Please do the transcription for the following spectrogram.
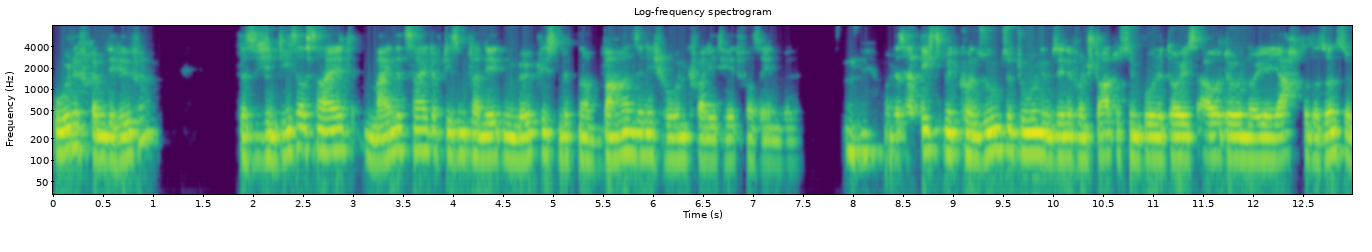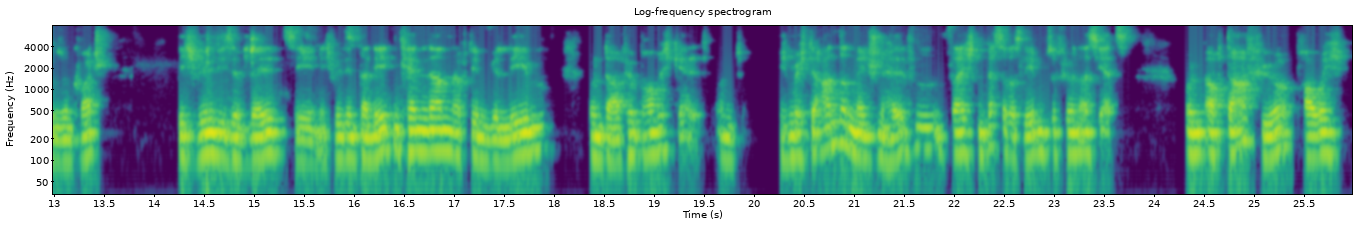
ohne fremde Hilfe, dass ich in dieser Zeit meine Zeit auf diesem Planeten möglichst mit einer wahnsinnig hohen Qualität versehen will. Mhm. Und das hat nichts mit Konsum zu tun im Sinne von Statussymbole, teures Auto, neue Yacht oder sonst so ein Quatsch. Ich will diese Welt sehen. Ich will den Planeten kennenlernen, auf dem wir leben. Und dafür brauche ich Geld. Und ich möchte anderen Menschen helfen, vielleicht ein besseres Leben zu führen als jetzt. Und auch dafür brauche ich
